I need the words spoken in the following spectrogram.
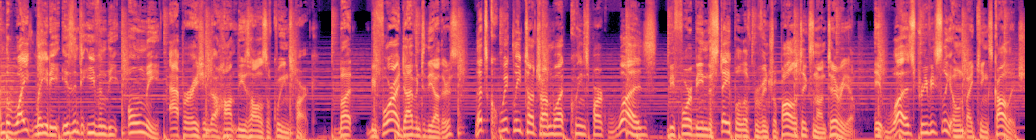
And the White Lady isn't even the only apparition to haunt these halls of Queen's Park. But before I dive into the others, let's quickly touch on what Queen's Park was before being the staple of provincial politics in Ontario. It was previously owned by King's College.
